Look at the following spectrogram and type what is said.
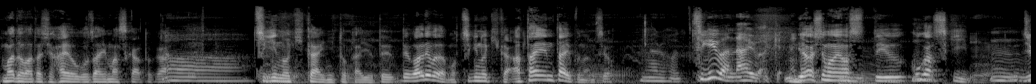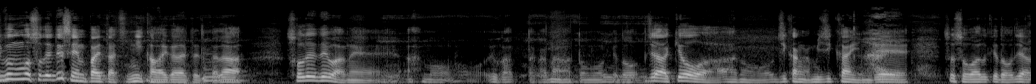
まだ私、はようございますか？とか、あ次の機会にとか言って、で、我々はもう次の機会与えんタイプなんですよ。あ、なるほど。次はないわけね。やらせてもらいますっていう子が好き。自分もそれで先輩たちに可愛がられてるから、それではね、あの、よかったかなと思うけど、じゃあ今日は、あの、時間が短いんで、そろそろ終わるけど、じゃあ、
